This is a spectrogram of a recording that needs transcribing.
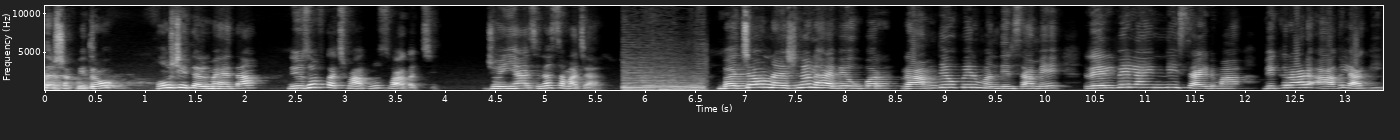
દર્શક મિત્રો, હું શીતલ મહેતા ન્યૂઝ ઓફ કચ્છમાં આપનું સ્વાગત છે. જોઈએ આજના સમાચાર. ભચાઉ નેશનલ હાઈવે ઉપર રામદેવ પીર મંદિર સામે રેલવે લાઇનની સાઈડમાં વિકરાળ આગ લાગી.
